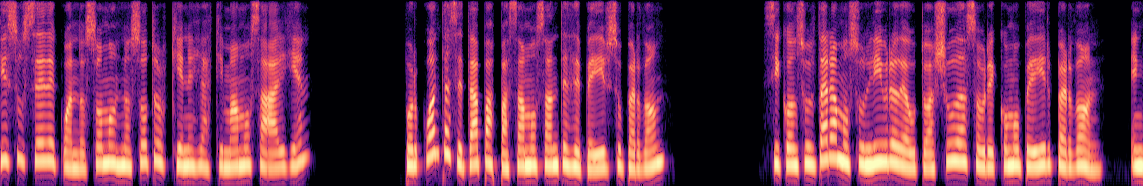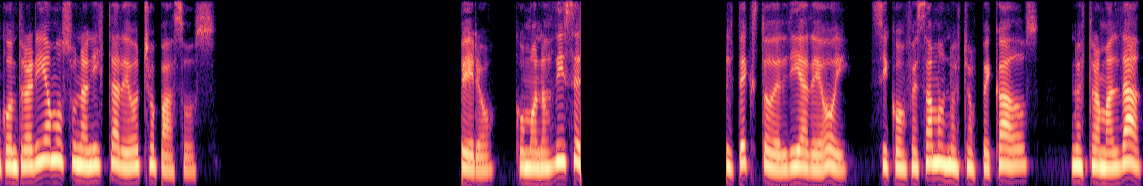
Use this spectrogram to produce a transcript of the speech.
¿Qué sucede cuando somos nosotros quienes lastimamos a alguien? ¿Por cuántas etapas pasamos antes de pedir su perdón? Si consultáramos un libro de autoayuda sobre cómo pedir perdón, encontraríamos una lista de ocho pasos. Pero, como nos dice el texto del día de hoy, si confesamos nuestros pecados, nuestra maldad,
